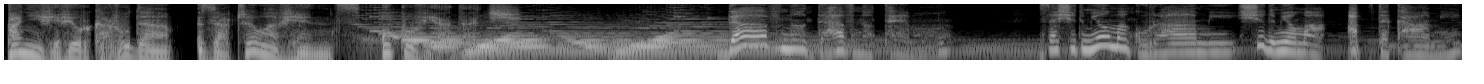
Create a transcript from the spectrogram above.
Pani wiewiórka ruda zaczęła więc opowiadać. Dawno, dawno temu, za siedmioma górami, siedmioma aptekami,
